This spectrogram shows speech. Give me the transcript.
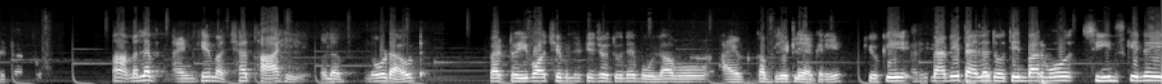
मतलब हाँ मतलब एंड गेम अच्छा था ही मतलब नो डाउट बट रिवॉचेबिलिटी जो तूने बोला वो आई कम्प्लीटली एग्री क्योंकि मैं भी पहले दो तीन बार वो सीन्स के लिए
